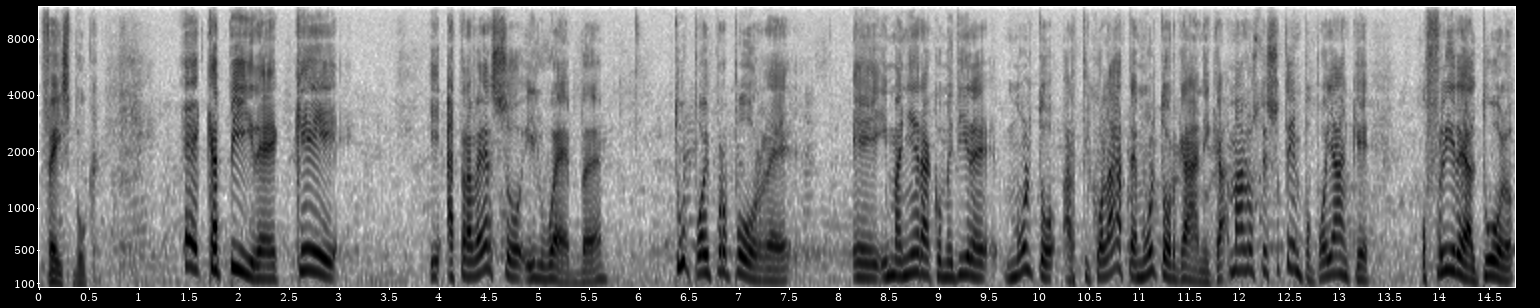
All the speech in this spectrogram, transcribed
Facebook, è capire che attraverso il web tu puoi proporre eh, in maniera, come dire, molto articolata e molto organica, ma allo stesso tempo puoi anche offrire al tuo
